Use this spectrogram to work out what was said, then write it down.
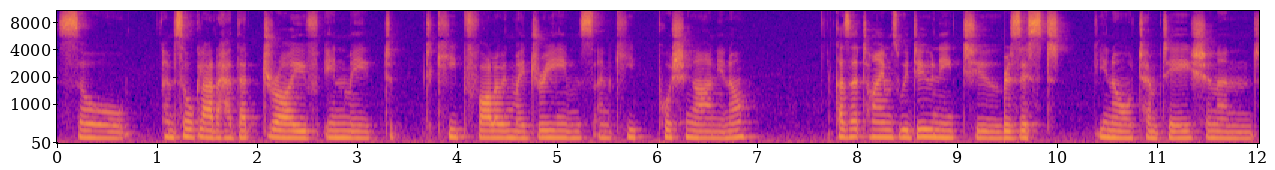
So I'm so glad I had that drive in me to, to keep following my dreams and keep pushing on, you know because at times we do need to resist you know temptation and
